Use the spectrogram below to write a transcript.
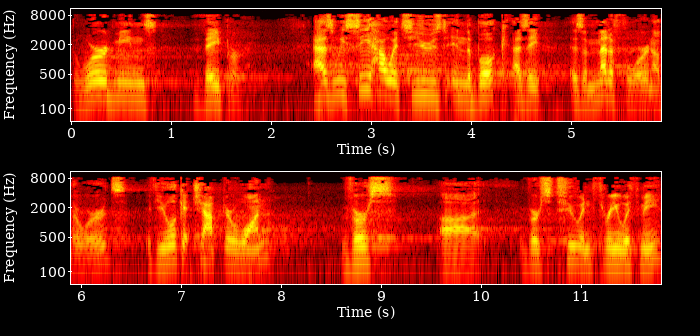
The word means vapor. As we see how it's used in the book as a, as a metaphor, in other words, if you look at chapter 1, verse, uh, verse 2 and 3 with me,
